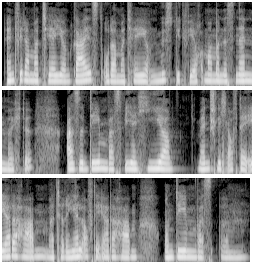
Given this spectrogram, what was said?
entweder Materie und Geist oder Materie und Mystik, wie auch immer man es nennen möchte. Also dem, was wir hier menschlich auf der Erde haben, materiell auf der Erde haben und dem, was ähm,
